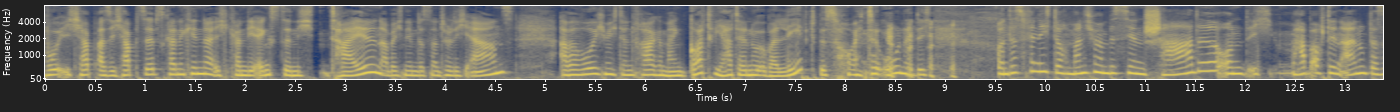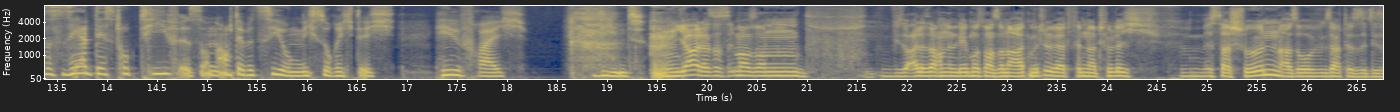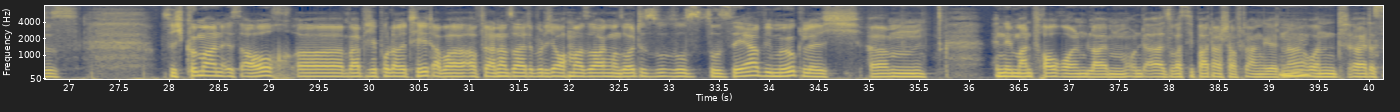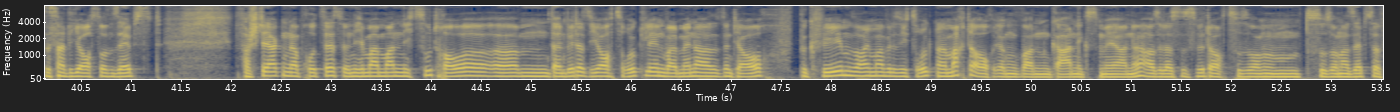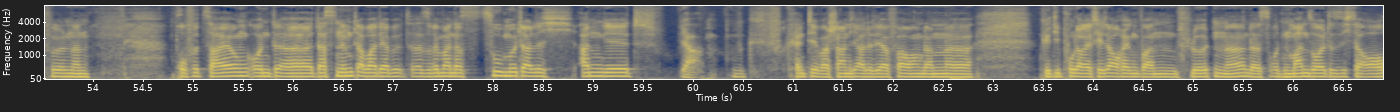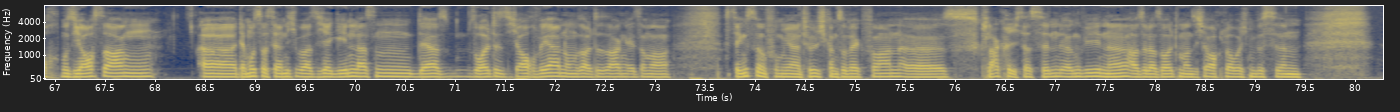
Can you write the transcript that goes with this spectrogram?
wo ich habe, also ich habe selbst keine Kinder, ich kann die Ängste nicht teilen, aber ich nehme das natürlich ernst. Aber wo ich mich dann frage, mein Gott, wie hat er nur überlebt bis heute ohne dich? Und das finde ich doch manchmal ein bisschen schade und ich habe auch den Eindruck, dass es sehr destruktiv ist und auch der Beziehung nicht so richtig hilfreich dient. Ja, das ist immer so ein, wie so alle Sachen im Leben muss man so eine Art Mittelwert finden. Natürlich ist das schön. Also wie gesagt, dieses sich kümmern ist auch äh, weibliche Polarität, aber auf der anderen Seite würde ich auch mal sagen, man sollte so, so, so sehr wie möglich ähm, in den Mann-Frau-Rollen bleiben und also was die Partnerschaft angeht. Ne? Mhm. Und äh, das ist natürlich auch so ein selbst verstärkender Prozess. Wenn ich meinem Mann nicht zutraue, ähm, dann wird er sich auch zurücklehnen, weil Männer sind ja auch bequem, sag ich mal, wird er sich zurück, dann macht er auch irgendwann gar nichts mehr. Ne? Also das ist, wird auch zu so, einem, zu so einer selbsterfüllenden Prophezeiung. Und äh, das nimmt aber der, also wenn man das zu mütterlich angeht, ja, kennt ihr wahrscheinlich alle die Erfahrung, dann äh, geht die Polarität auch irgendwann flöten. Ne? Das, und ein Mann sollte sich da auch, muss ich auch sagen, äh, der muss das ja nicht über sich ergehen lassen. Der sollte sich auch wehren und sollte sagen, ey, sag mal, was denkst du von mir? Natürlich kannst du wegfahren. Äh, klar kriege ich das hin irgendwie. Ne? Also da sollte man sich auch, glaube ich, ein bisschen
